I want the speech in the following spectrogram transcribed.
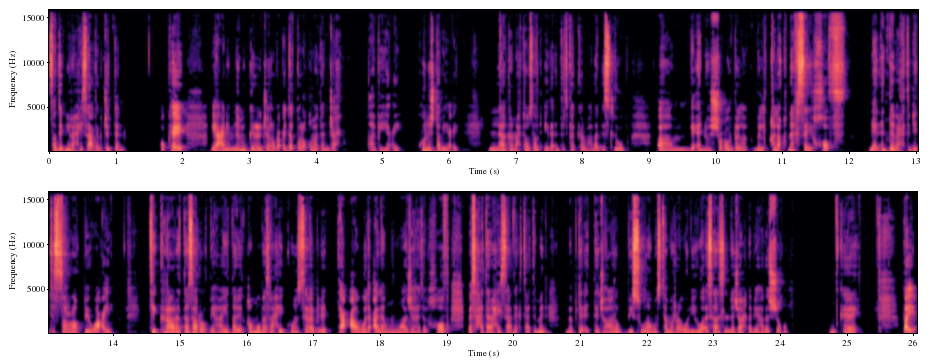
صدقني راح يساعدك جدا okay؟ يعني من الممكن نجرب عدة طرق وما تنجح. طبيعي. كلش طبيعي. لكن راح توصل إذا أنت تفكر بهذا الأسلوب بأنه الشعور بالقلق نفسه يخف لأن أنت راح تبدي تتصرف بوعي. تكرار التصرف بهاي الطريقة مو بس راح يكون سبب للتعود على مواجهة الخوف بس حتى راح يساعدك تعتمد مبدأ التجارب بصورة مستمرة واللي هو أساس لنجاحنا بهذا الشغل. أوكي؟ طيب.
